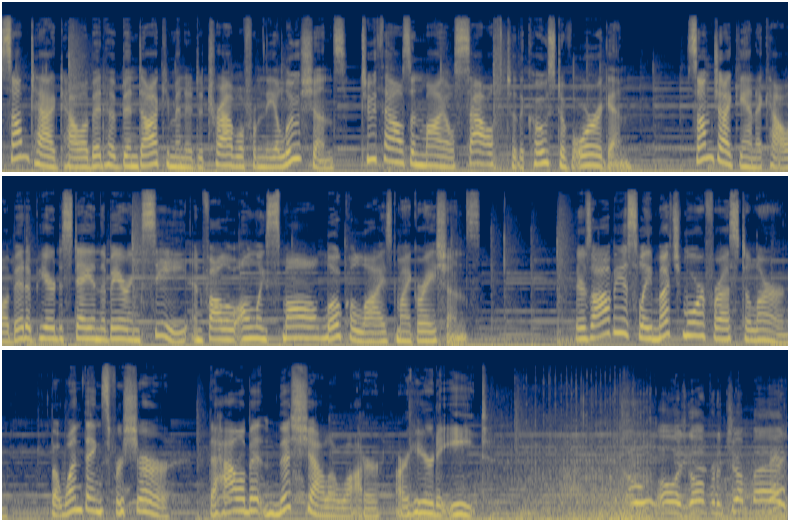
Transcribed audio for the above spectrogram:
Some tagged halibut have been documented to travel from the Aleutians 2,000 miles south to the coast of Oregon. Some gigantic halibut appear to stay in the Bering Sea and follow only small, localized migrations. There's obviously much more for us to learn, but one thing's for sure the halibut in this shallow water are here to eat. Oh, he's going for the chip bag.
